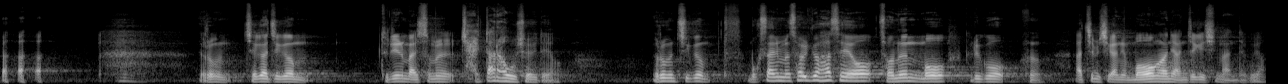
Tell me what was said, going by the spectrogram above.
여러분 제가 지금 드리는 말씀을 잘 따라오셔야 돼요. 여러분 지금 목사님은 설교하세요. 저는 뭐 그리고 아침 시간에 멍하니 앉아 계시면 안 되고요.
